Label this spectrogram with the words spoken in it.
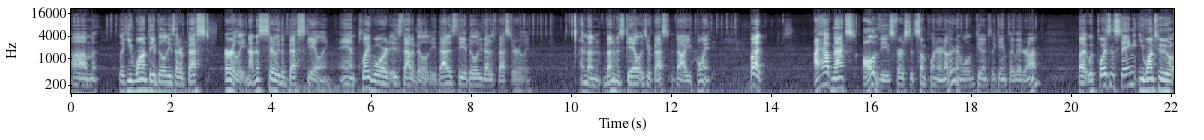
Um, like you want the abilities that are best early, not necessarily the best scaling. And Plague Ward is that ability. That is the ability that is best early. And then Venomous Gale is your best value point. But I have maxed all of these first at some point or another, and we'll get into the gameplay later on. But with Poison Sting, you want to,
